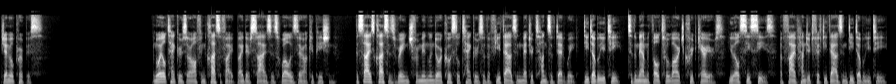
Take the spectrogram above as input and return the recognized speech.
General purpose and oil tankers are often classified by their size as well as their occupation. The size classes range from inland or coastal tankers of a few thousand metric tons of deadweight DWT, to the mammoth ultra-large crude carriers ULCCs, of 550,000 DWT.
